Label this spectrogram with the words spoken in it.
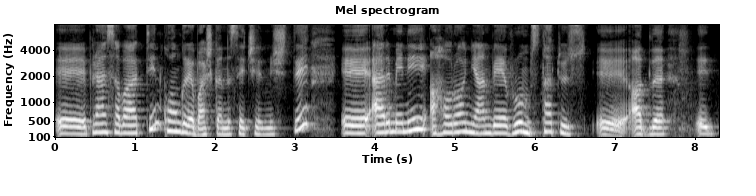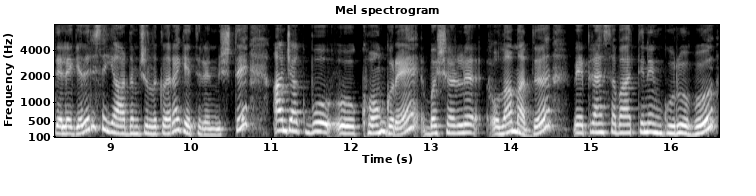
e, Prens Sabahattin kongre başkanı seçilmişti. E, Ermeni, Aharonyan ve Rum statüs e, adlı e, delegeler ise yardımcılıklara getirilmişti. Ancak bu e, kongre başarılı olamadı ve Prens Sabahattin'in grubu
